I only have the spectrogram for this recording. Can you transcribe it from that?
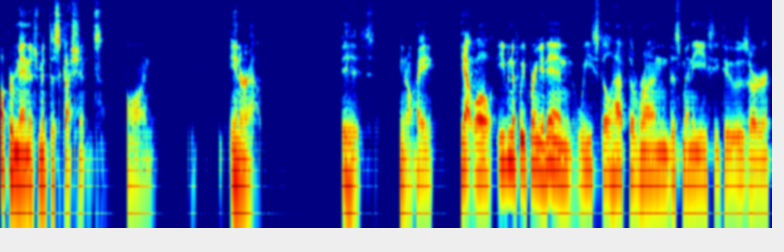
upper management discussions on in or out. Is you know, hey, yeah, well, even if we bring it in, we still have to run this many EC2s, or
